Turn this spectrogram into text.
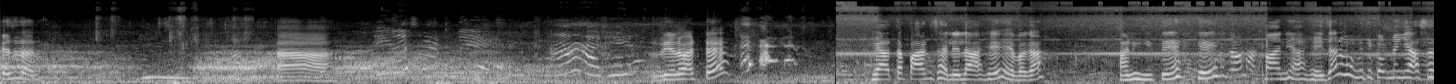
कसं झालं हा. रिअल वाटतंय? हे आता पार्क झालेलं आहे हे बघा. आणि इथे हे पाणी आहे. जा ना मम्मी तिकडनं ये असं.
